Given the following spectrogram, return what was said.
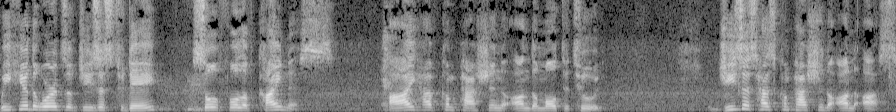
We hear the words of Jesus today, so full of kindness. I have compassion on the multitude. Jesus has compassion on us,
